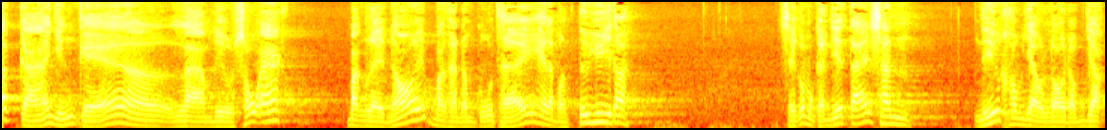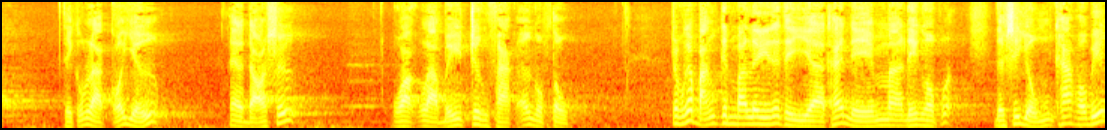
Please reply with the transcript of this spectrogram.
tất cả những kẻ ờ, làm điều xấu ác bằng lời nói bằng hành động cụ thể hay là bằng tư duy thôi sẽ có một cảnh giới tái sanh nếu không vào loài động vật, thì cũng là cõi dữ hay là đọ sứ, hoặc là bị trừng phạt ở ngục tù. Trong các bản kinh Bali thì à, khái niệm à, địa ngục được sử dụng khá phổ biến.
